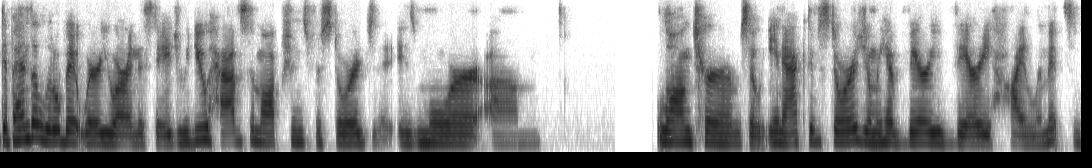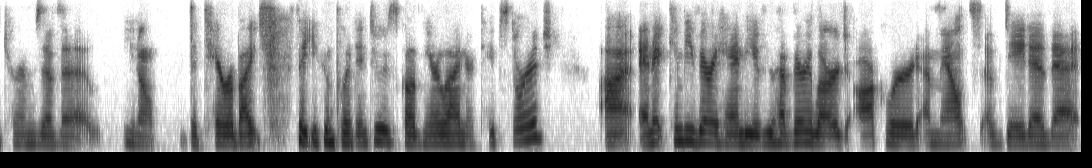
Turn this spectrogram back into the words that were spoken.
depends a little bit where you are in the stage. We do have some options for storage that is more um, long term, so inactive storage, and we have very, very high limits in terms of the, you know, the terabytes that you can put into. It's called nearline or tape storage. Uh, and it can be very handy if you have very large, awkward amounts of data that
